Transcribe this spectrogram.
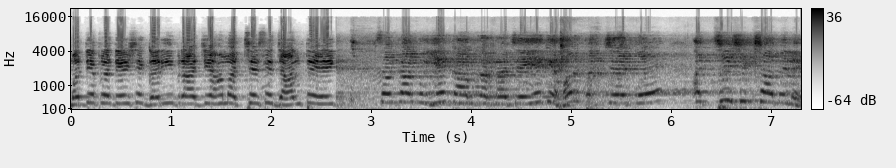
मध्य प्रदेश है गरीब राज्य हम अच्छे से जानते हैं। सरकार को ये काम करना चाहिए कि हर बच्चे को अच्छी शिक्षा मिले।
